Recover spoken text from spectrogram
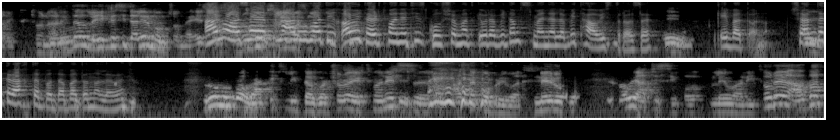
არის თვითონ არის და ლეიფესი ძალიან მომწონდა. ეს ანუ ასე ფარულად იყავით ერთმანეთის გულშემატკივრები და მსმენელები თავის დროზე. კი. ბატონო. შემდეგ რა ხდებოდა ბატონო ლევან რომ უფრო რატი წლით დაგვაჩორა ერთმანეთს ასაკობრივად. მე რო ვიყავი 10-ის იყო ლევანი. თორე ალბათ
